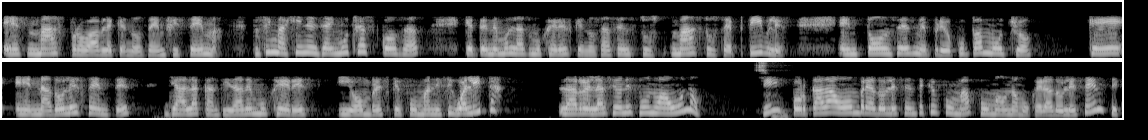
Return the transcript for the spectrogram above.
es más probable que nos dé enfisema. Entonces imagínense, hay muchas cosas que tenemos las mujeres que nos hacen sus, más susceptibles. Entonces me preocupa mucho que en adolescentes ya la cantidad de mujeres y hombres que fuman es igualita. La relación es uno a uno. ¿Sí? Por cada hombre adolescente que fuma, fuma una mujer adolescente.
